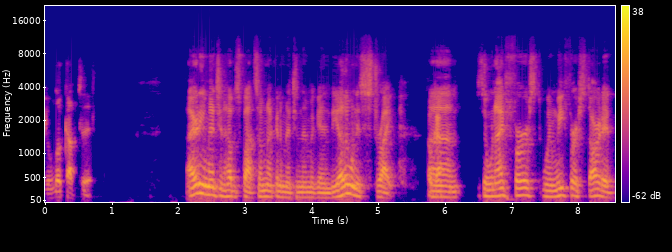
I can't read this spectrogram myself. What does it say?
you look up to it? I already mentioned HubSpot, so I'm not going to mention them again. The other one is Stripe. Okay. Um, so when I first, when we first started,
